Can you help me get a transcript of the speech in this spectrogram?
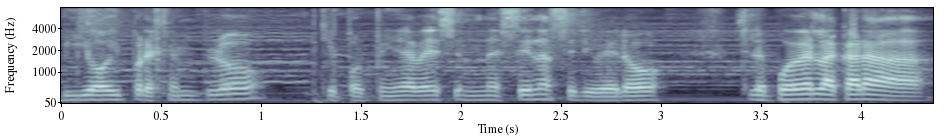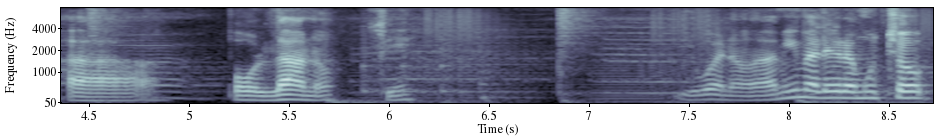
vi hoy, por ejemplo, que por primera vez en una escena se liberó, se le puede ver la cara a, Paul Dano, ¿sí? Y bueno, a mí me alegra mucho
